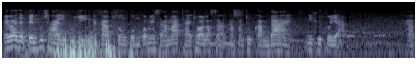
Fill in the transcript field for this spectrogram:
ไม่ว่าจะเป็นผู้ชายหรือผู้หญิงนะครับ ทรงผมก็ไม่สามารถถ่ายทอดลักษณะทางพันธุกรรมได้ นี่คือตัวอย่างนะครับ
